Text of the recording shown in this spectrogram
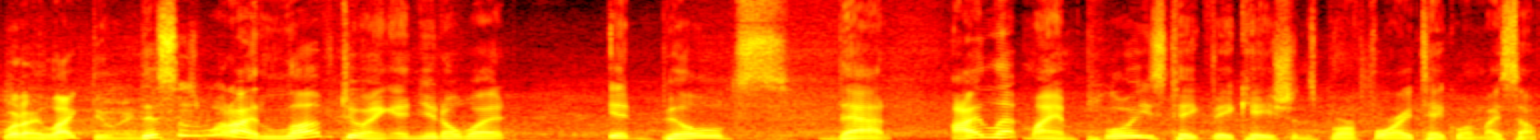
What I like doing. This is what I love doing, and you know what? It builds that. I let my employees take vacations before I take one myself.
